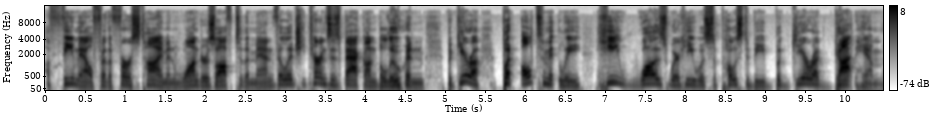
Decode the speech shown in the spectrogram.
a female for the first time and wanders off to the man village. He turns his back on Baloo and Bagheera, but ultimately he was where he was supposed to be. Bagheera got him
